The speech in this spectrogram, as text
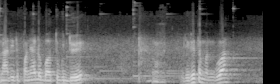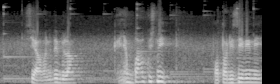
nah di depannya ada batu gede. Nah jadi teman gua si Awan itu bilang kayaknya bagus nih foto di sini nih.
